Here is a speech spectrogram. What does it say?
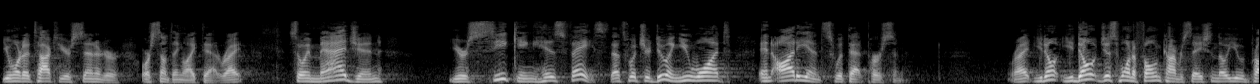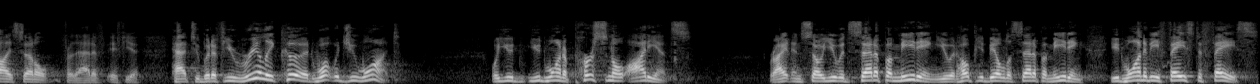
You wanted to talk to your senator or something like that, right? So imagine you're seeking his face. That's what you're doing. You want an audience with that person right? You don't, you don't just want a phone conversation, though you would probably settle for that if, if you had to. But if you really could, what would you want? Well, you'd, you'd want a personal audience, right? And so you would set up a meeting. You would hope you'd be able to set up a meeting. You'd want to be face to face,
